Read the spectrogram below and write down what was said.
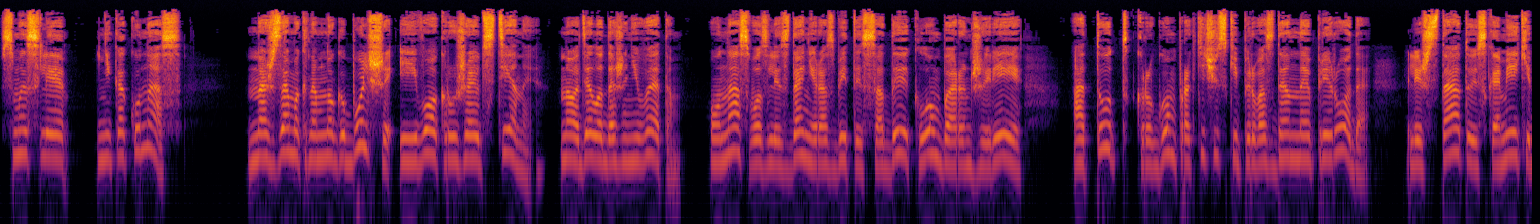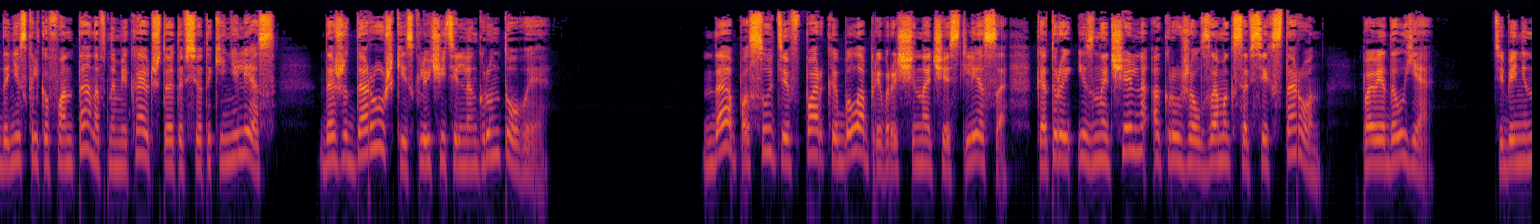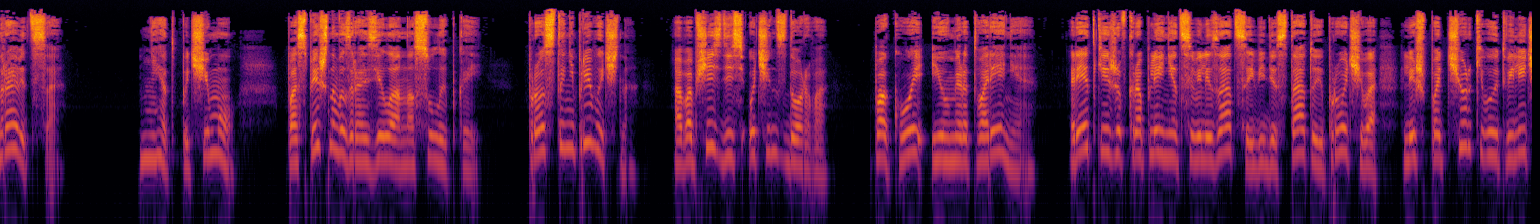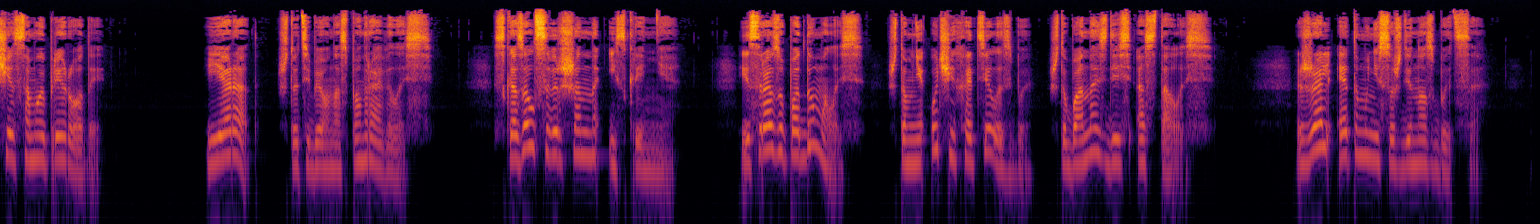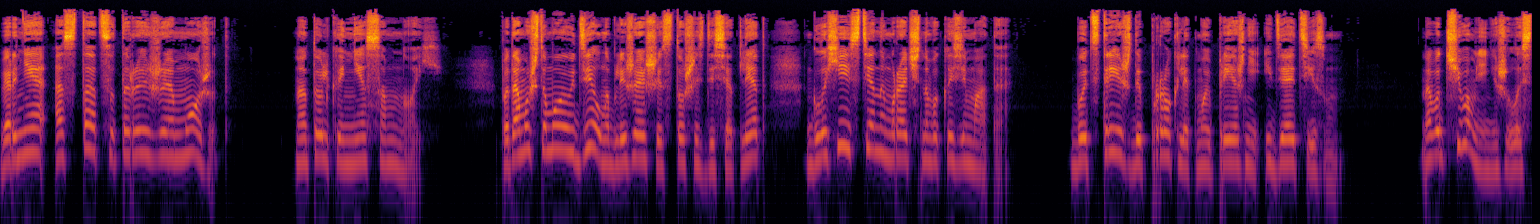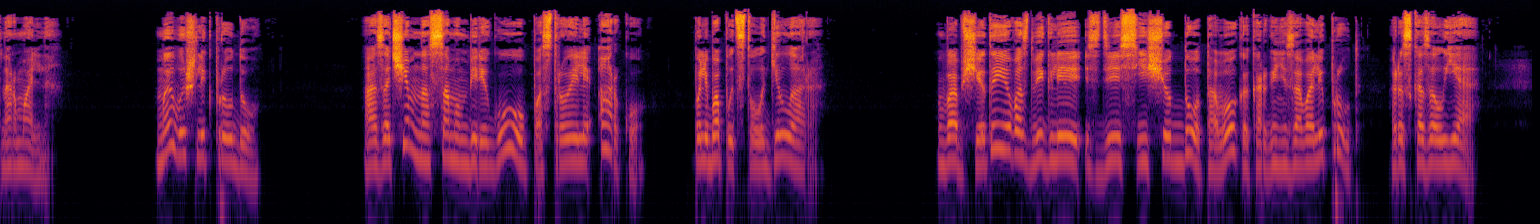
В смысле, не как у нас. Наш замок намного больше, и его окружают стены. Но дело даже не в этом. У нас возле зданий разбиты сады, клумбы, оранжереи, а тут кругом практически первозданная природа. Лишь статуи, скамейки да несколько фонтанов намекают, что это все-таки не лес. Даже дорожки исключительно грунтовые. Да, по сути, в парк и была превращена часть леса, который изначально окружал замок со всех сторон, поведал я. Тебе не нравится? Нет, почему? Поспешно возразила она с улыбкой. Просто непривычно. А вообще здесь очень здорово. Покой и умиротворение. Редкие же вкрапления цивилизации в виде статуи и прочего лишь подчеркивают величие самой природы. я рад, что тебе у нас понравилось сказал совершенно искренне. И сразу подумалось, что мне очень хотелось бы, чтобы она здесь осталась. Жаль, этому не суждено сбыться. Вернее, остаться-то рыжая может, но только не со мной. Потому что мой удел на ближайшие 160 лет — глухие стены мрачного каземата. Будь трижды проклят мой прежний идиотизм. Но вот чего мне не жилось нормально? Мы вышли к пруду. «А зачем на самом берегу построили арку?» — полюбопытствовала Геллара. «Вообще-то ее воздвигли здесь еще до того, как организовали пруд», — рассказал я.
